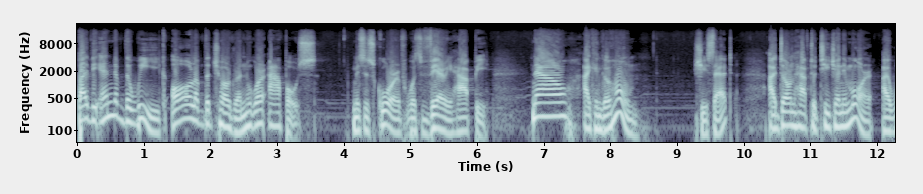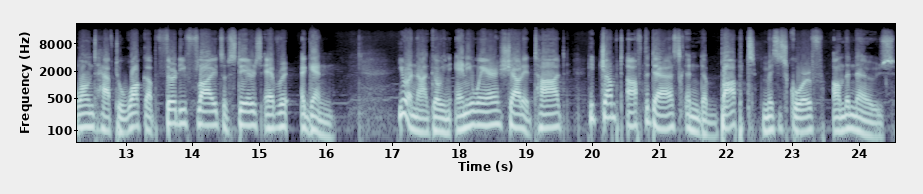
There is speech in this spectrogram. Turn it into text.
By the end of the week, all of the children were apples. Mrs. Gorf was very happy. Now I can go home, she said. I don't have to teach anymore. I won't have to walk up 30 flights of stairs ever again. You are not going anywhere, shouted Todd. he jumped off the desk and bopped Mrs. Gorf on the nose.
